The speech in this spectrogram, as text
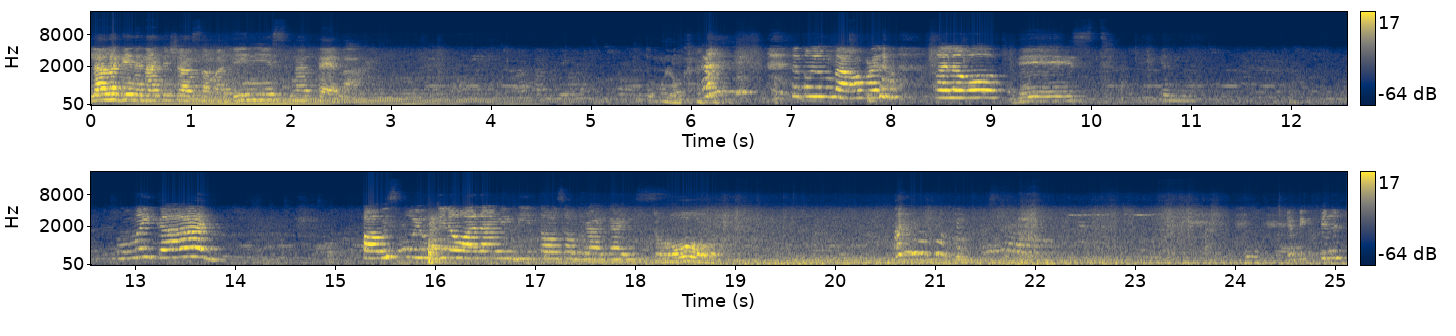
Ilalagay na natin siya sa malinis na tela. Tumulong ka. Tutulong ba ako? Kala, kala ko. This. Oh my God! Pawis po yung ginawa namin dito. Sobra, guys. True. Epic fail.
